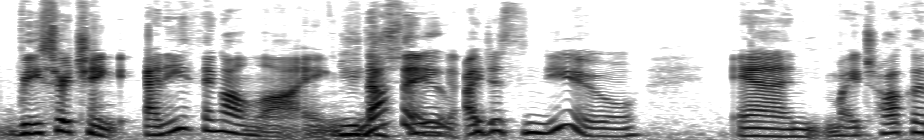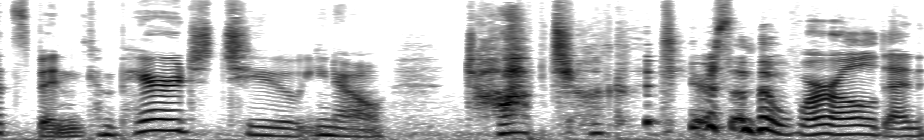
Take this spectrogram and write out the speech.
researching anything online, You nothing. knew. I just knew. And my chocolate's been compared to, you know, top chocolatiers in the world. And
